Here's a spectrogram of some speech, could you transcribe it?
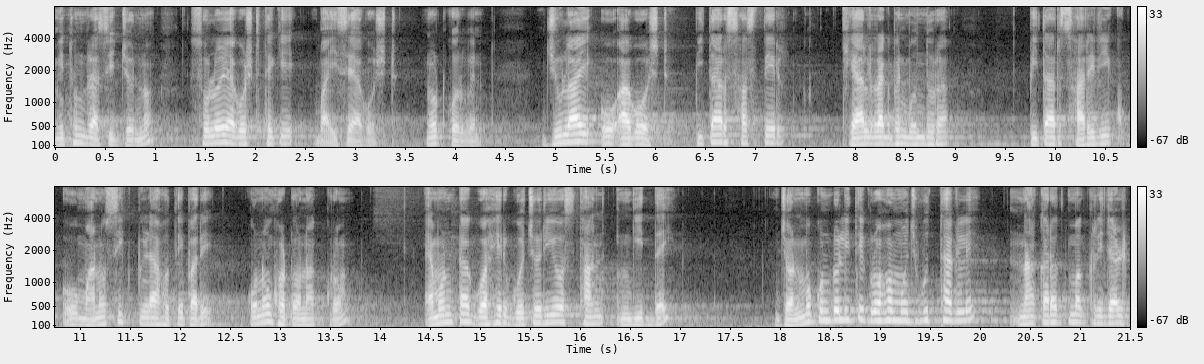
মিথুন রাশির জন্য ষোলোই আগস্ট থেকে বাইশে আগস্ট। নোট করবেন, জুলাই ও আগস্ট পিতার স্বাস্থ্যের খেয়াল রাখবেন বন্ধুরা। পিতার শারীরিক ও মানসিক পীড়া হতে পারে কোনো ঘটনাক্রম এমনটা গ্রহের গোচরীয় স্থান ইঙ্গিত দেয়? জন্মকুণ্ডলিতে গ্রহ মজবুত থাকলে নাকারাত্মক রেজাল্ট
